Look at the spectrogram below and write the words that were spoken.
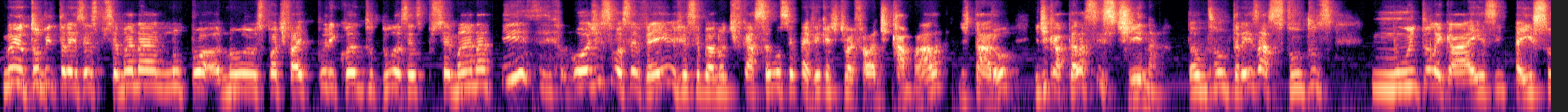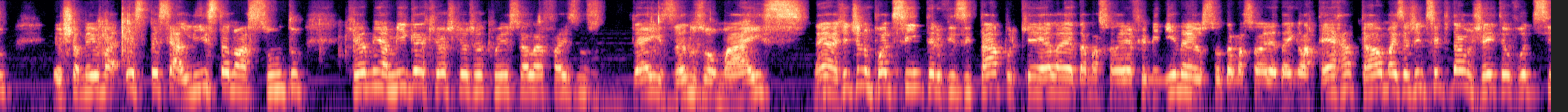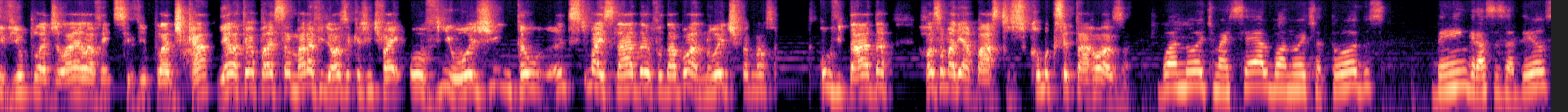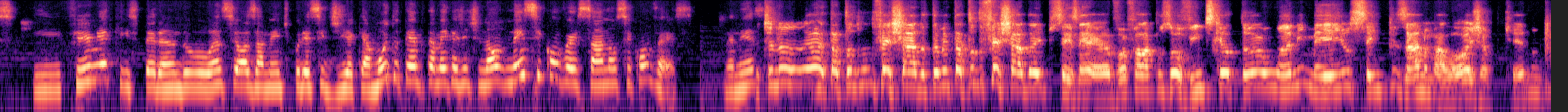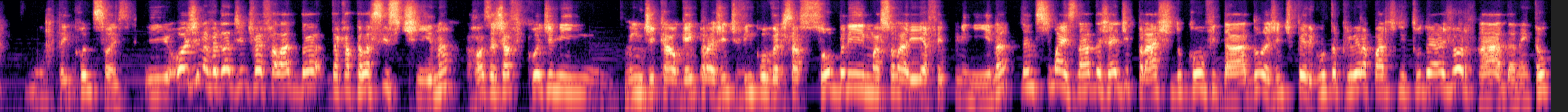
No YouTube, três vezes por semana, no, no Spotify, por enquanto, duas vezes por semana. E hoje, se você veio e recebeu a notificação, você vai ver que a gente vai falar de Cabala, de Tarô e de Capela Sistina. Então, são três assuntos muito legais, e para isso eu chamei uma especialista no assunto, que é a minha amiga, que eu acho que eu já conheço ela faz uns 10 anos ou mais. Né? A gente não pode se intervisitar porque ela é da maçonaria feminina, eu sou da maçonaria da Inglaterra, tal, mas a gente sempre dá um jeito. Eu vou de civil lado de lá, ela vem de civil lado de cá. E ela tem uma palestra maravilhosa que a gente vai ouvir hoje. Então, antes de mais nada, eu vou dar boa noite para nossa convidada, Rosa Maria Bastos. Como que você está, Rosa? Boa noite, Marcelo. Boa noite a todos. Bem, graças a Deus. E firme aqui, esperando ansiosamente por esse dia, que há muito tempo também que a gente não nem se conversar, não se conversa. Não é mesmo? Não, é, tá todo mundo fechado, também tá tudo fechado aí para vocês, né? Eu vou falar para os ouvintes que eu tô há um ano e meio sem pisar numa loja, porque não, não tem condições. E hoje, na verdade, a gente vai falar da, da Capela Sistina. A Rosa já ficou de me, me indicar alguém para a gente vir conversar sobre maçonaria feminina. Antes de mais nada, já é de praxe do convidado. A gente pergunta, a primeira parte de tudo é a jornada, né? Então,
